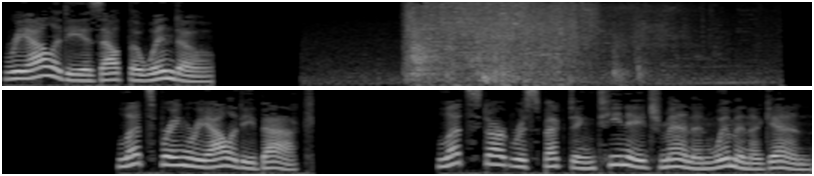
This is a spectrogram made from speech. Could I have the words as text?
Reality is out the window. Let's bring reality back. Let's start respecting teenage men and women again.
